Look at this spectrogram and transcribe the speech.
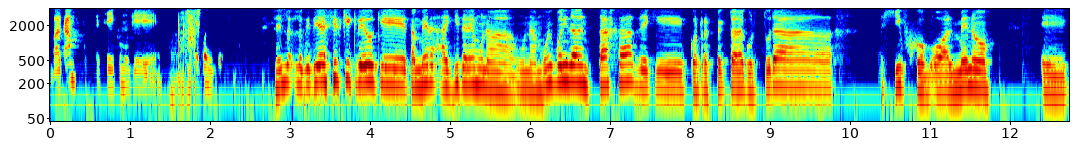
bacán, ¿cachai? Como que... Lo, que te iba a decir que creo que también aquí tenemos una, muy bonita ventaja de que con respecto a la cultura hip hop o al menos eh,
